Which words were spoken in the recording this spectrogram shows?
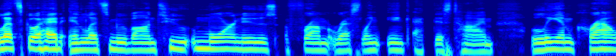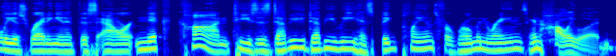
let's go ahead and let's move on to more news from Wrestling Inc. at this time. Liam Crowley is writing in at this hour, Nick Khan teases WWE has big plans for Roman Reigns in Hollywood.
